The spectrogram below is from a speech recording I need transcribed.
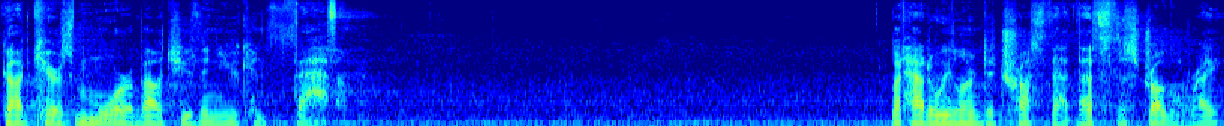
God cares more about you than you can fathom. But how do we learn to trust that? That's the struggle, right?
